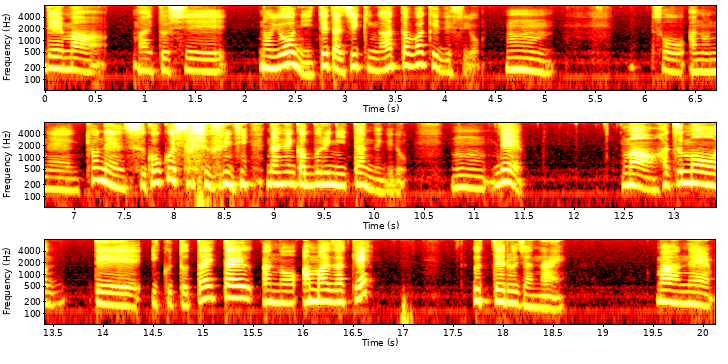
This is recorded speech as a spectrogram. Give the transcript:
でまあ毎年のように言ってた時期があったわけですよ。うん。そうあのね去年すごく久しぶりに何年かぶりに行ったんだけど、うん、でまあ初詣行くと大体あの甘酒売ってるじゃない。まあね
